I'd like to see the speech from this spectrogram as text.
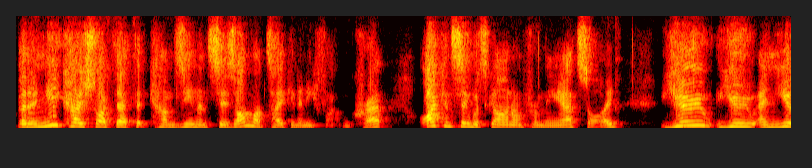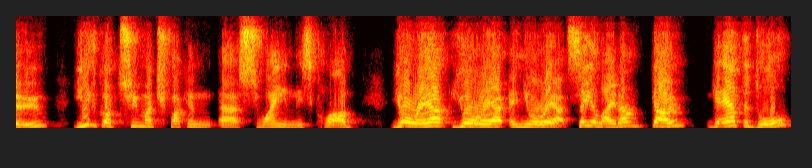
But a new coach like that that comes in and says, I'm not taking any fucking crap. I can see what's going on from the outside. You, you, and you, you've got too much fucking uh, sway in this club. You're out, you're out, and you're out. See you later. Go, get out the door.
